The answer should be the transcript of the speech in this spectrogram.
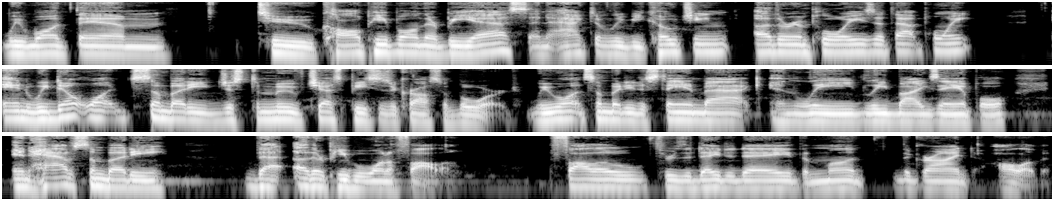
We want them to call people on their BS and actively be coaching other employees at that point. And we don't want somebody just to move chess pieces across a board. We want somebody to stand back and lead, lead by example, and have somebody that other people want to follow. Follow through the day to day, the month, the grind, all of it.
